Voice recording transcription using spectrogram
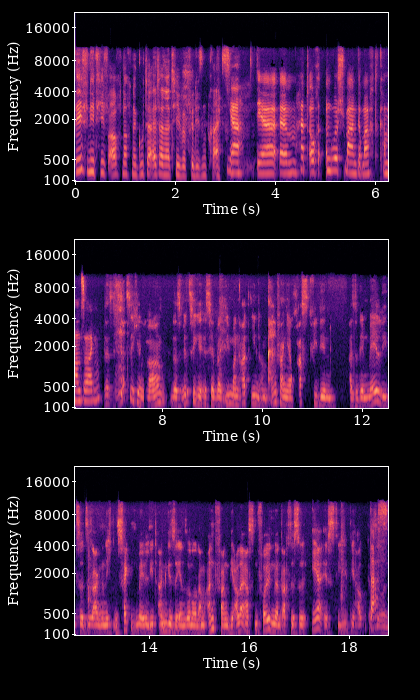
definitiv auch noch eine gute Alternative für diesen Preis. Ja, der ähm, hat auch nur Schmarrn gemacht, kann man sagen. Das Witzige war, das Witzige ist ja bei ihm, man hat ihn am Anfang ja fast wie den, also den Mail-Lead sozusagen, nicht den Second Mail-Lead angesehen, sondern am Anfang, die allerersten Folgen, dann dachtest du, er ist die, die Hauptperson.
